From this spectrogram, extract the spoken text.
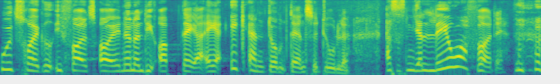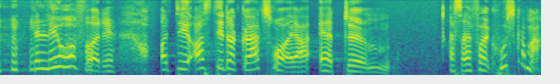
udtrykket i folks øjne, når de opdager, at jeg ikke er en dum dansedulle. Altså sådan, jeg lever for det. jeg lever for det. Og det er også det, der gør, tror jeg, at, øhm, altså, at folk husker mig.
